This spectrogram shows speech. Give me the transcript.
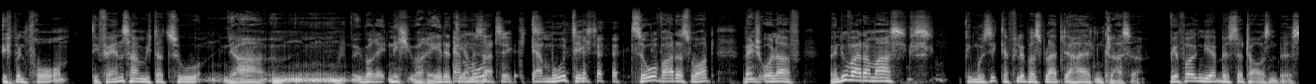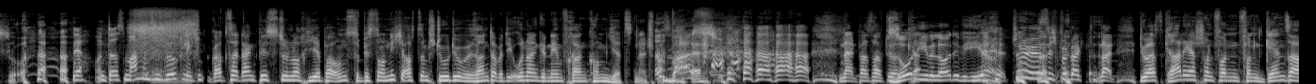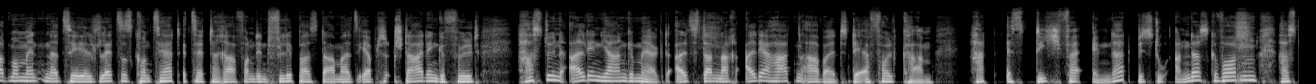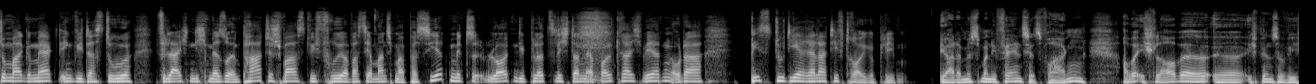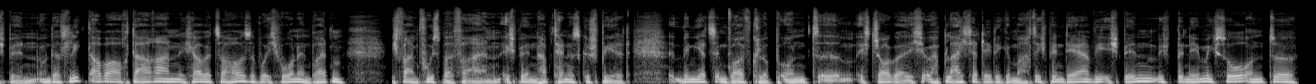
ich bin froh. Die Fans haben mich dazu, ja, ähm, überre nicht überredet, die haben Ermutigt. gesagt, ermutigt. So war das Wort. Mensch, Olaf, wenn du weitermachst, die Musik der Flippers bleibt erhalten, klasse. Wir folgen dir, bis du 1000 bist. So. Ja, und das machen sie wirklich. Gott sei Dank bist du noch hier bei uns. Du bist noch nicht aus dem Studio gerannt, aber die unangenehmen Fragen kommen jetzt. Nein, Spaß. Was? Nein, pass auf. Du So, liebe Leute wie ihr. Tschüss, ich bin weg. Nein, du hast gerade ja schon von, von Gänsehautmomenten erzählt, letztes Konzert etc., von den Flippers damals. Ihr habt Stadien gefüllt. Hast du in all den Jahren gemerkt, als dann nach all der harten Arbeit der Erfolg kam, hat es dich verändert? Bist du anders geworden? Hast du mal gemerkt, irgendwie, dass du vielleicht nicht mehr so empathisch warst wie früher, was ja manchmal passiert mit Leuten, die plötzlich dann erfolgreich werden? Oder bist du dir relativ treu geblieben? Ja, da müsste man die Fans jetzt fragen. Aber ich glaube, äh, ich bin so, wie ich bin. Und das liegt aber auch daran, ich habe zu Hause, wo ich wohne in Bretten, ich war im Fußballverein, ich bin, habe Tennis gespielt, bin jetzt im Golfclub und äh, ich jogge, ich habe Leichtathletik gemacht. Ich bin der, wie ich bin, ich benehme mich so und äh,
